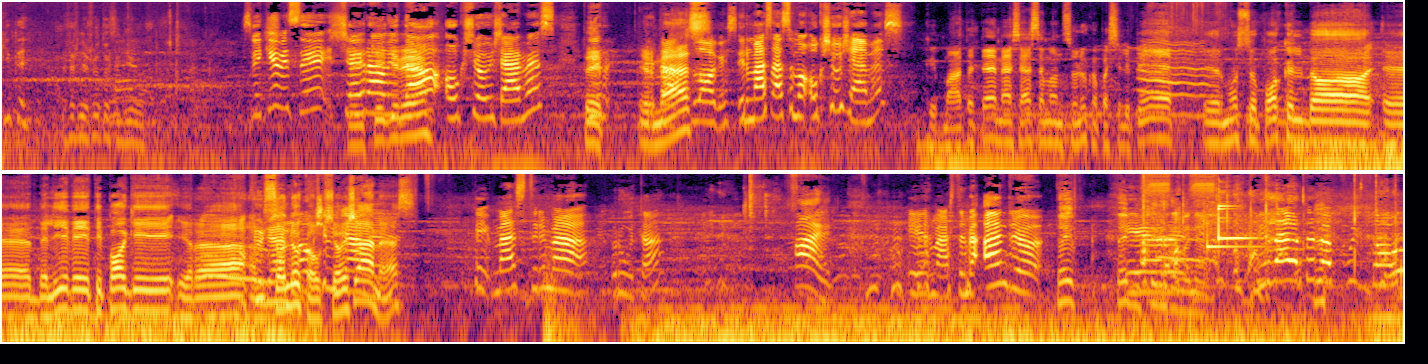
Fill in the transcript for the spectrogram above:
pasakyti. Aš nežinau tos gyvus. Sveiki visi, čia Sveiki, yra laida aukščiau žemės. Taip, ir laida mes- Blogas. Ir mes esame aukščiau žemės. Kaip matote, mes esame ant suliuko pasilipėję ir mūsų pokalbio e, dalyviai taipogi yra ant žemės. suliuko Aukščiau aukščiau žemės. Tai mes turime Rūtą Hai. ir mes turime Andrių. Taip, taip, Ir- jūs turite mane. Ir dar turime puikiai daug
